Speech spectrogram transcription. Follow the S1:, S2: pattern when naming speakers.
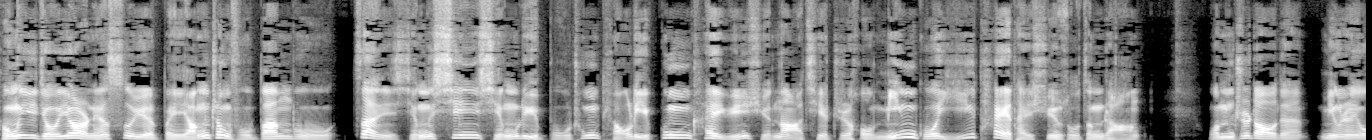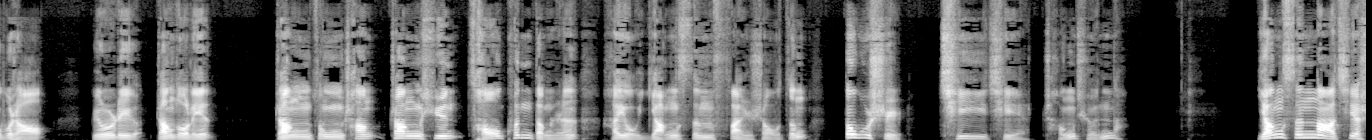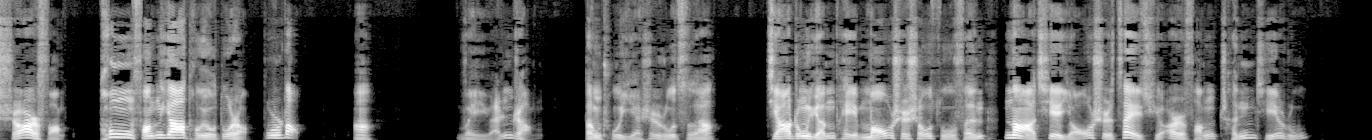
S1: 从一九一二年四月，北洋政府颁布暂行新刑律补充条例，公开允许纳妾之后，民国姨太太迅速增长。我们知道的名人有不少，比如这个张作霖、张宗昌、张勋、曹锟等人，还有杨森、范绍曾，都是妻妾成群呐。杨森纳妾十二房。通房丫头有多少？不知道啊。委员长当初也是如此啊。家中原配毛氏守祖坟，纳妾姚氏再娶二房陈洁如。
